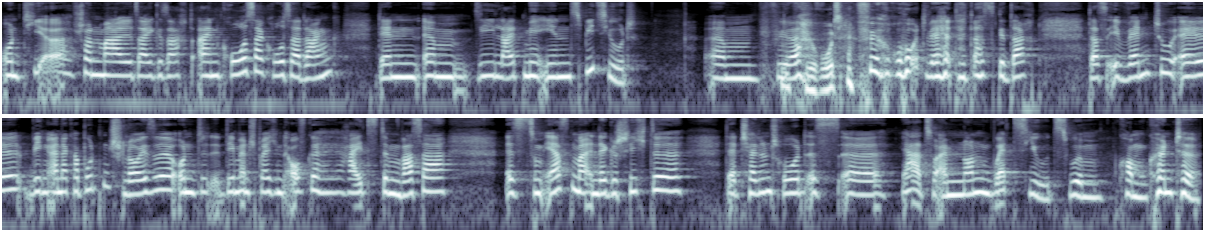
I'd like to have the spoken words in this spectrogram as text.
Und hier schon mal sei gesagt, ein großer, großer Dank, denn ähm, sie leiht mir ihren Speedsuit. Ähm, für, Für Rot. Für Rot, wer hätte das gedacht, dass eventuell wegen einer kaputten Schleuse und dementsprechend aufgeheiztem Wasser es zum ersten Mal in der Geschichte der Challenge Rot es äh, ja zu einem Non-Wetsuit-Swim kommen könnte,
